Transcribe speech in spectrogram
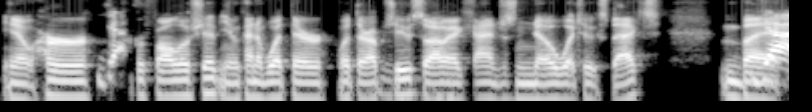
you know her Yes. her followership, you know, kind of what they're what they're up to, so I kind of just know what to expect. But yeah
